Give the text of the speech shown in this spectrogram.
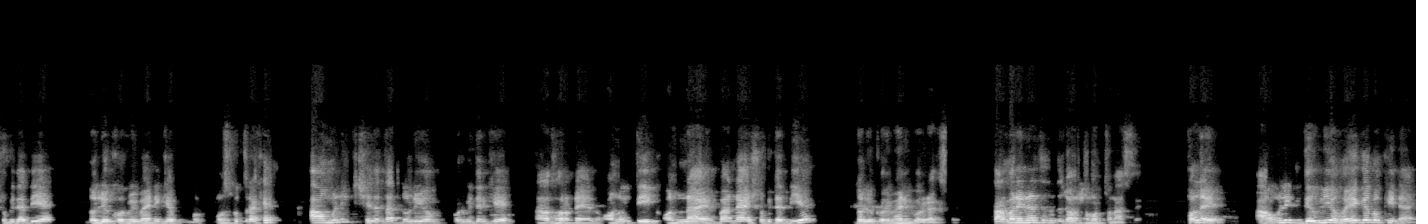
সুবিধা দিয়ে দলীয় কর্মী বাহিনীকে মজবুত রাখে, আওয়ামী লীগ সেটা তার দলীয় কর্মীদেরকে নানা ধরনের অনৈতিক, অন্যায় বা ন্যায় সুবিধা দিয়ে দলীয় কর্মী বাহিনী করে রাখছে। তার মানে তাদের জনসমর্থন আছে। ফলে আওয়ামী লীগ দেউলিয়া হয়ে গেল কিনা?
